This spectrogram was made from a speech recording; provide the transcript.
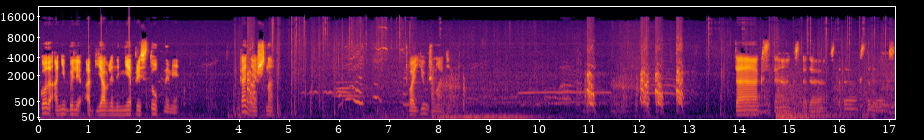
года, они были объявлены неприступными. Конечно. Твою ж мать. Такс, такс, тадакс, тадакс, тадакс.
